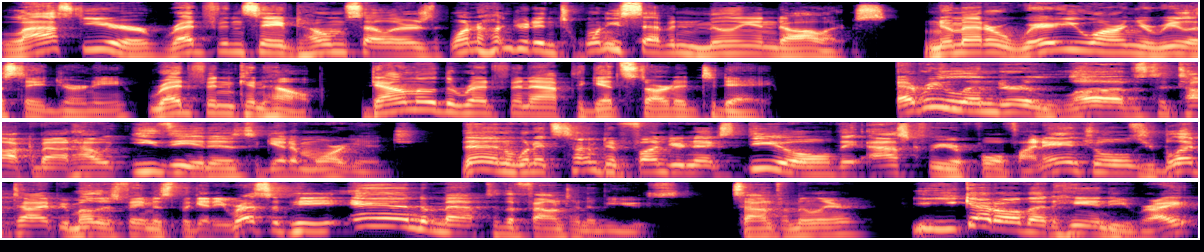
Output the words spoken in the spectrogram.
last year, Redfin saved home sellers $127 million. No matter where you are in your real estate journey, Redfin can help. Download the Redfin app to get started today. Every lender loves to talk about how easy it is to get a mortgage. Then, when it's time to fund your next deal, they ask for your full financials, your blood type, your mother's famous spaghetti recipe, and a map to the fountain of youth. Sound familiar? You, got all that handy, right?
